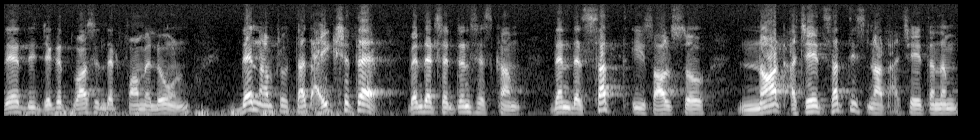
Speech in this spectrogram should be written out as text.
there, the Jagat was in that form alone. Then after Tad Aikshata, when that sentence has come, then the Sat is also not Achet, Sat is not Achetanam,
